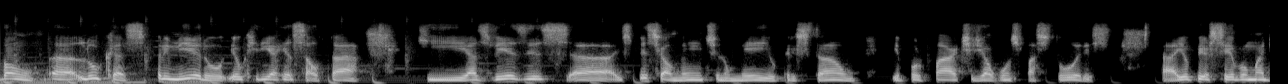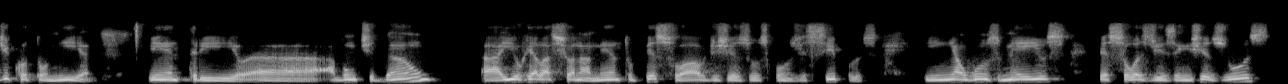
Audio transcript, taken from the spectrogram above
Bom, uh, Lucas, primeiro eu queria ressaltar que às vezes, uh, especialmente no meio cristão e por parte de alguns pastores, uh, eu percebo uma dicotomia entre a multidão e o relacionamento pessoal de Jesus com os discípulos. E em alguns meios, pessoas dizem Jesus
